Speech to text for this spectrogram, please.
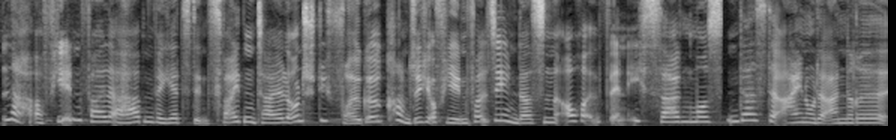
Na, auf jeden Fall haben wir jetzt den zweiten Teil und die Folge kann sich auf jeden Fall sehen lassen, auch wenn ich sagen muss, dass der ein oder andere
